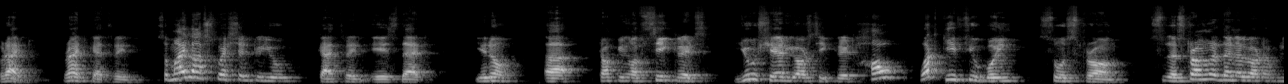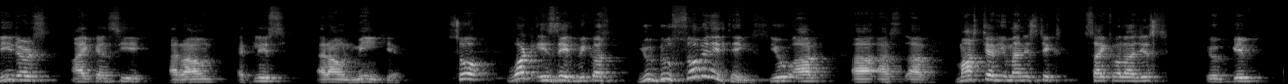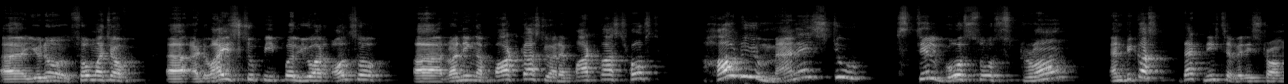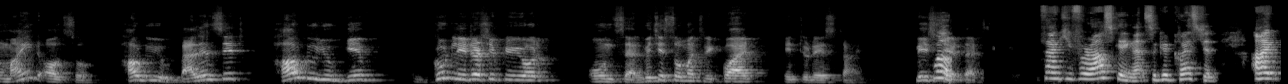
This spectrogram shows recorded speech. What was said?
Right, right, Catherine. So my last question to you, Catherine, is that you know, uh, talking of secrets, you share your secret. How? What keeps you going so strong? So, stronger than a lot of leaders I can see around, at least around me here. So, what is it? Because you do so many things. You are uh, a, a, master humanistic psychologist. You give, uh, you know, so much of uh, advice to people. You are also uh, running a podcast. You are a podcast host. How do you manage to still go so strong? And because that needs a very strong mind also. How do you balance it? How do you give good leadership to your own self, which is so much required in today's time? Please well, share that. Thank you for asking. That's a good question. I,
